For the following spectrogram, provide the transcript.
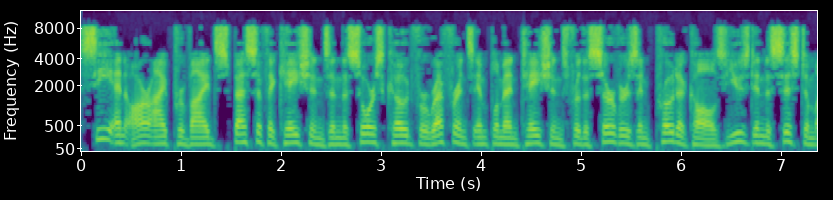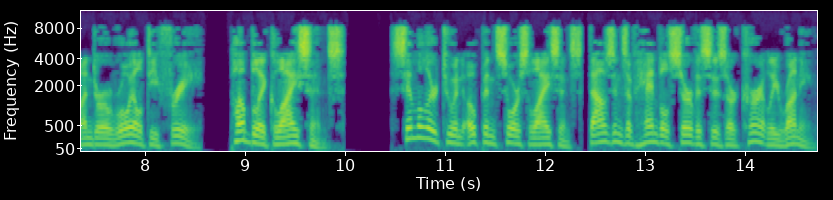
CNRI provides specifications and the source code for reference implementations for the servers and protocols used in the system under a royalty-free, public license. Similar to an open-source license, thousands of handle services are currently running.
